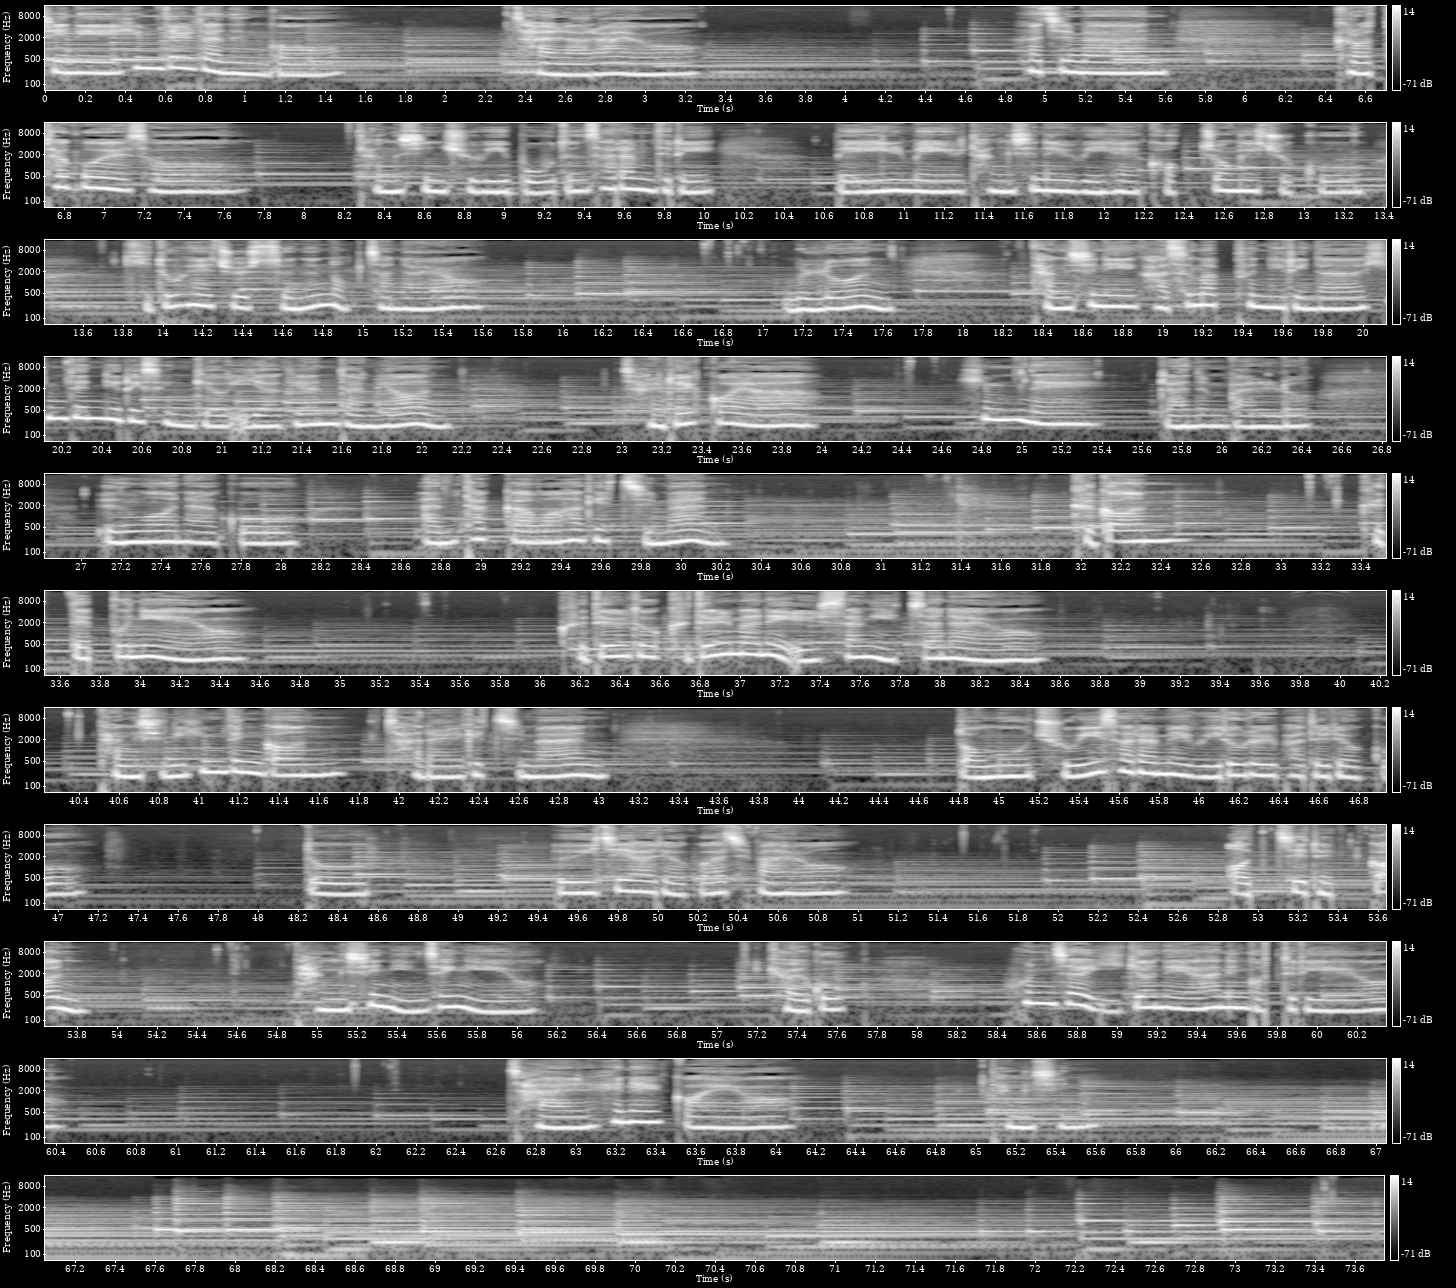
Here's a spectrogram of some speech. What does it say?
당신이 힘들다는 거 잘 알아요. 하지만 그렇다고 해서 당신 주위 모든 사람들이 매일매일 당신을 위해 걱정해주고 기도해줄 수는 없잖아요. 물론 당신이 가슴 아픈 일이나 힘든 일이 생겨 이야기한다면 잘 될 거야. 힘내. 라는 말로 응원하고 안타까워 하겠지만, 그건 그때뿐이에요. 그들도 그들만의 일상이 있잖아요. 당신이 힘든 건 잘 알겠지만, 너무 주위 사람의 위로를 받으려고 또 의지하려고 하지 마요. 어찌됐건 당신 인생이에요. 결국 혼자 이겨내야 하는 것들이에요. 잘 해낼 거예요. 당신.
